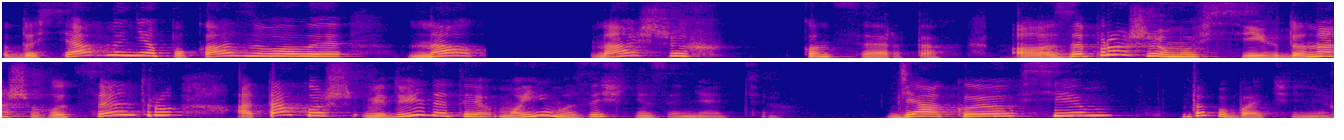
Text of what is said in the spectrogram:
досягнення показували на наших концертах. Запрошуємо всіх до нашого центру, а також відвідати мої музичні заняття. Дякую всім, до побачення!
